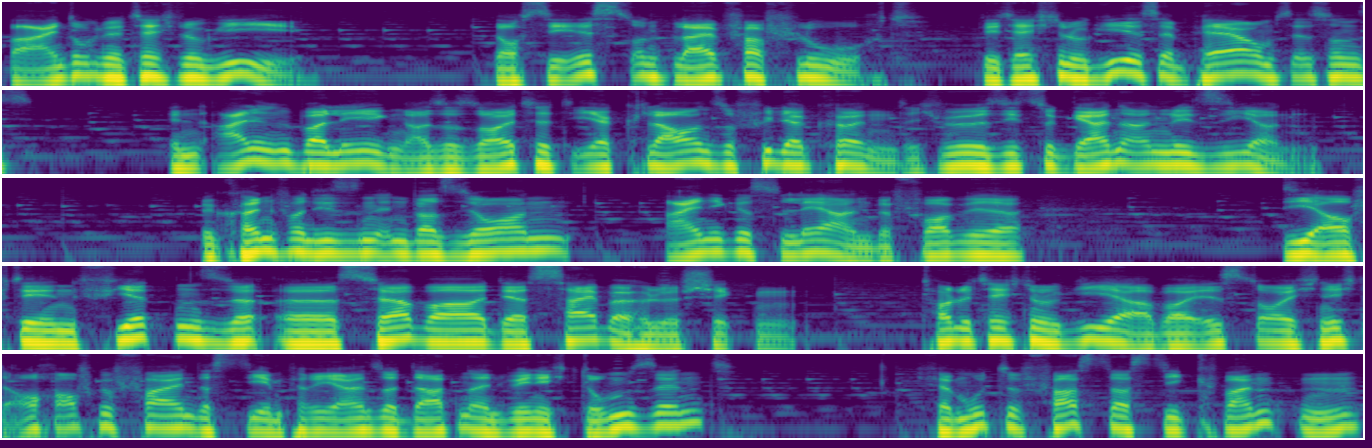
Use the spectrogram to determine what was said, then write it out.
Beeindruckende Technologie. Doch sie ist und bleibt verflucht. Die Technologie des Imperiums ist uns in allem überlegen, also solltet ihr klauen, so viel ihr könnt. Ich würde sie zu gerne analysieren. Wir können von diesen Invasionen einiges lernen, bevor wir sie auf den vierten äh, Server der Cyberhülle schicken. Tolle Technologie, aber ist euch nicht auch aufgefallen, dass die imperialen Soldaten ein wenig dumm sind? Ich vermute fast, dass die Quanten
